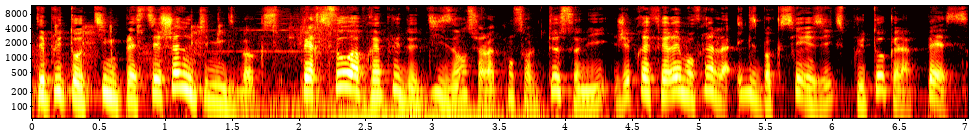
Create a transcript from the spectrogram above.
T'es plutôt Team PlayStation ou Team Xbox Perso, après plus de 10 ans sur la console de Sony, j'ai préféré m'offrir la Xbox Series X plutôt que la PS5.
